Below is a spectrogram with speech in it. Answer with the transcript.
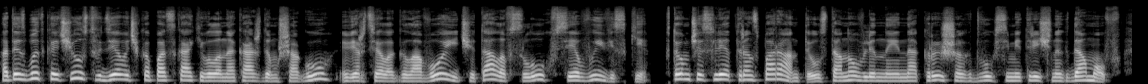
От избытка чувств девочка подскакивала на каждом шагу, вертела головой и читала вслух все вывески, в том числе транспаранты, установленные на крышах двух симметричных домов —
